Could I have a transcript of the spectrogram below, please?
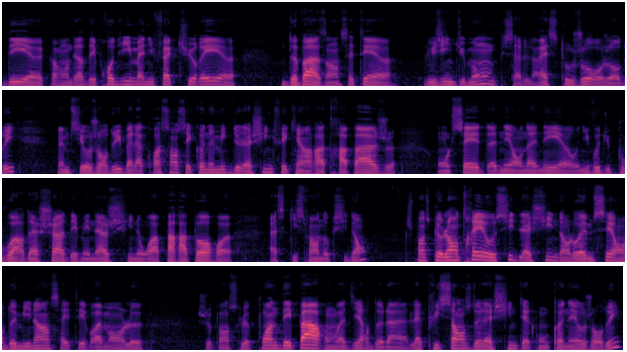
des, comment dire, des produits manufacturés de base. Hein. C'était l'usine du monde, puis ça le reste toujours aujourd'hui, même si aujourd'hui, bah, la croissance économique de la Chine fait qu'il y a un rattrapage, on le sait, d'année en année au niveau du pouvoir d'achat des ménages chinois par rapport à ce qui se fait en Occident. Je pense que l'entrée aussi de la Chine dans l'OMC en 2001, ça a été vraiment le, je pense, le point de départ, on va dire, de la, puissance de la Chine telle qu'on connaît aujourd'hui.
